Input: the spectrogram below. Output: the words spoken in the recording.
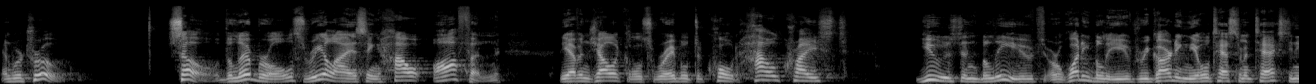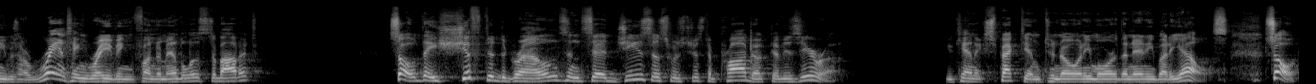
and were true. So the liberals, realizing how often the evangelicals were able to quote how Christ used and believed, or what he believed regarding the Old Testament text, and he was a ranting, raving fundamentalist about it. So they shifted the grounds and said Jesus was just a product of his era. You can't expect him to know any more than anybody else. So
